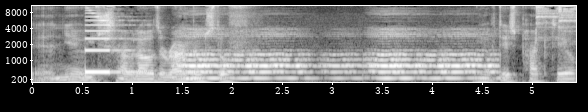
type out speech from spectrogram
Then yeah, we just have loads of random stuff. We have this pack too.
